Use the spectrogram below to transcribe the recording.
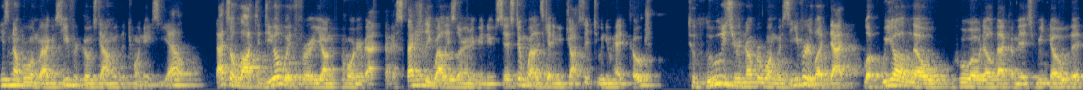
his number one wide receiver goes down with a torn ACL. That's a lot to deal with for a young quarterback, especially while he's learning a new system, while he's getting adjusted to a new head coach to lose your number one receiver like that. Look, we all know who Odell Beckham is. We know that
